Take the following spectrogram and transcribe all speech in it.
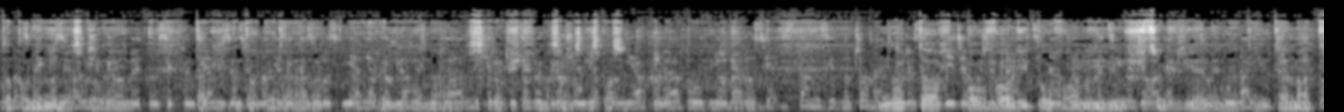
To pominienie z kolei tak interpretowano tak religię no na skroś masoński sposób. No to powoli, powoli już coś wiemy na ten temat.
